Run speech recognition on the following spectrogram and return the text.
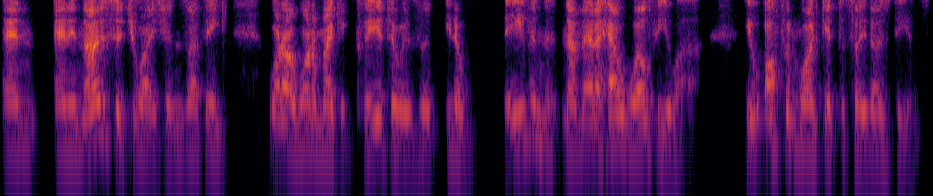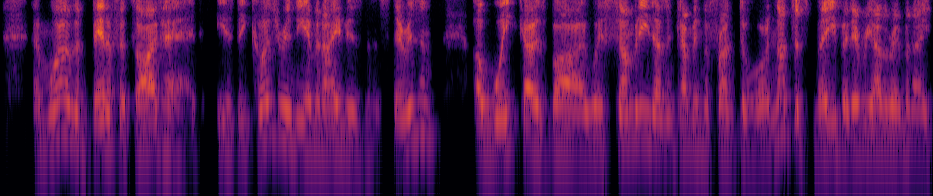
and and in those situations i think what i want to make it clear to is that you know even no matter how wealthy you are you often won't get to see those deals. And one of the benefits I've had is because you're in the M&A business, there isn't a week goes by where somebody doesn't come in the front door, and not just me, but every other M&A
